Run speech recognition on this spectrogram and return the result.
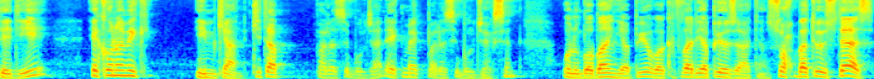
dediği ekonomik imkan. Kitap parası bulacaksın, ekmek parası bulacaksın. Onu baban yapıyor, vakıflar yapıyor zaten. Sohbet-i üstaz,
